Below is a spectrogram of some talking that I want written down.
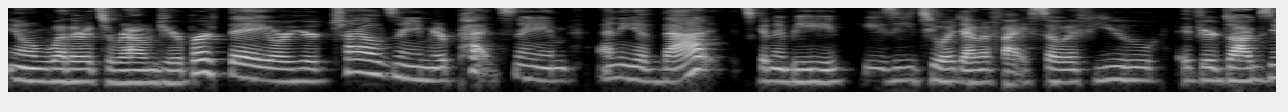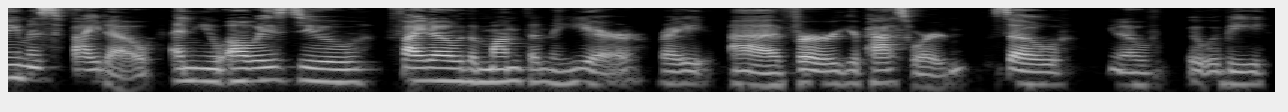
you know, whether it's around your birthday or your child's name, your pet's name, any of that, it's going to be easy to identify. So if you if your dog's name is Fido and you always do Fido the month and the year, right? Uh, for your password. So, you know, it would be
